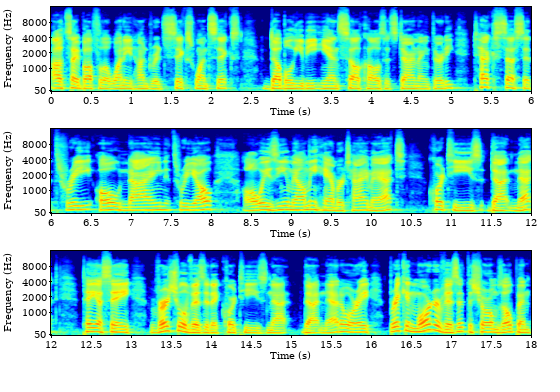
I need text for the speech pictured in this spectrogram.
Outside Buffalo, 1-800-616-WBEN. Cell calls at star 930. Text us at 30930. Always email me, hammertime at cortese.net. Pay us a virtual visit at cortese.net or a brick and mortar visit. The showroom's open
